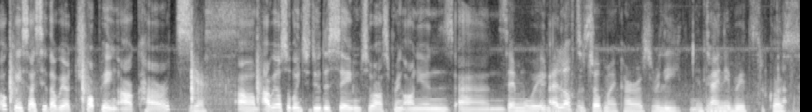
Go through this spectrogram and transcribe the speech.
Okay, so I see that we are chopping our carrots. Yes. Um, are we also going to do the same to our spring onions and... Same way. I love to chop my carrots really okay. in tiny bits because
